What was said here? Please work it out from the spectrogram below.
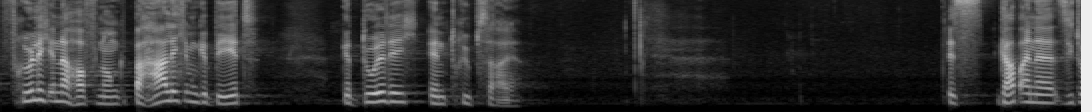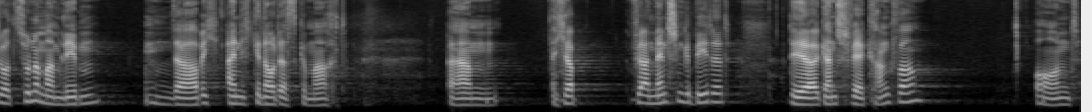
fröhlich in der Hoffnung, beharrlich im Gebet, geduldig in Trübsal. Es gab eine Situation in meinem Leben, da habe ich eigentlich genau das gemacht. Ähm, ich habe für einen Menschen gebetet, der ganz schwer krank war. Und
